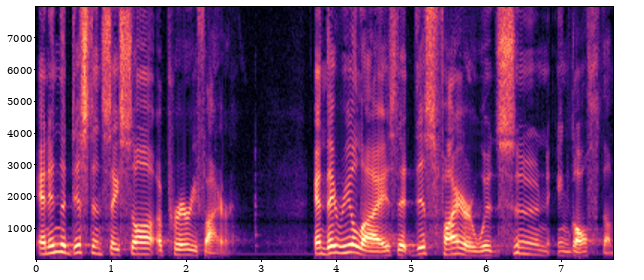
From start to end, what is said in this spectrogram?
And in the distance, they saw a prairie fire. And they realized that this fire would soon engulf them.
